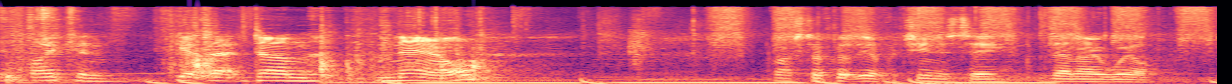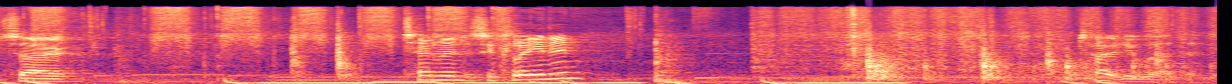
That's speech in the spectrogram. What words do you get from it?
if I can get that done now, whilst I've got the opportunity, then I will. So 10 minutes of cleaning, totally worth it.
